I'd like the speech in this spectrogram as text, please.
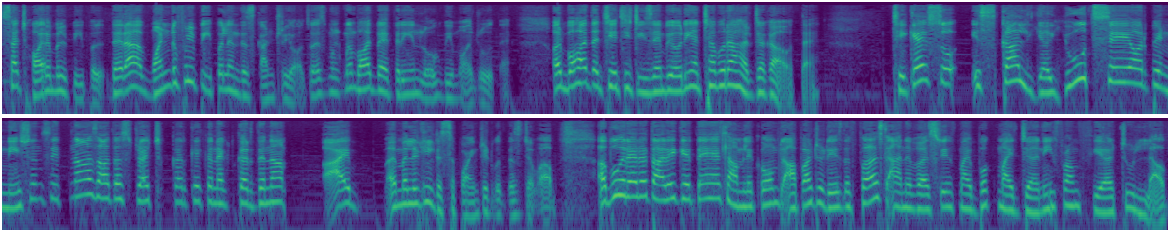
such horrible people there are wonderful people in this country also इस मुल्क में बहुत बेहतरीन लोग भी मौजूद हैं। और बहुत अच्छी अच्छी चीज़ें भी हो रही हैं। अच्छा बुरा हर जगह होता है। ठीक है? सो इसका यूथ से और फिर नेशन से इतना ज़्यादा स्ट्रेच करके कनेक्ट कर देना I I am little disappointed with this जवाब। अबू हुरैरा तारे कहते हैं अस्सलाम वालेकुम आपा today is the first anniversary of my book my journey from fear to love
